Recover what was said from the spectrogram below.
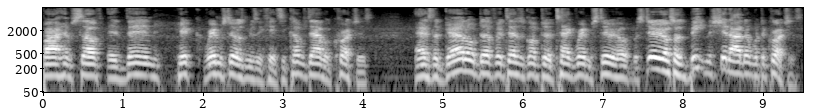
by himself, and then here Rey Mysterio's music hits. He comes down with crutches. As Legado del Fantasma is going to attack Rey Mysterio, Mysterio starts beating the shit out of him with the crutches.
